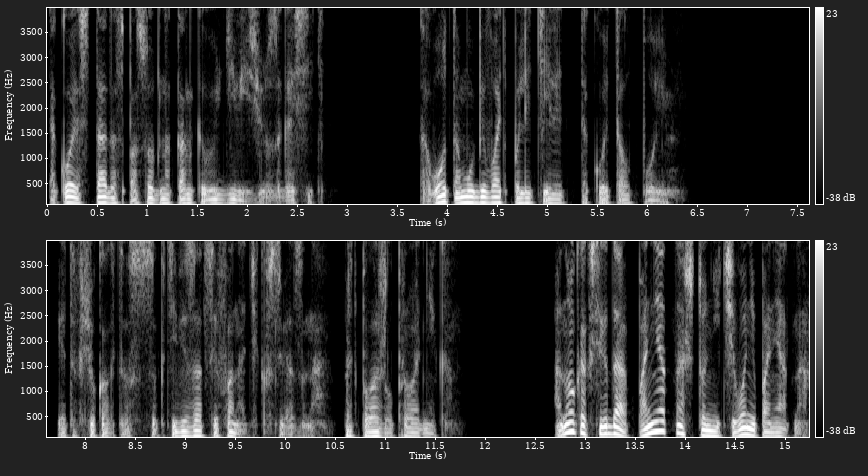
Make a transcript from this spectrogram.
Такое стадо способно танковую дивизию загасить. Кого там убивать полетели такой толпой? Это все как-то с активизацией фанатиков связано, предположил проводник. Оно, как всегда, понятно, что ничего не понятно.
